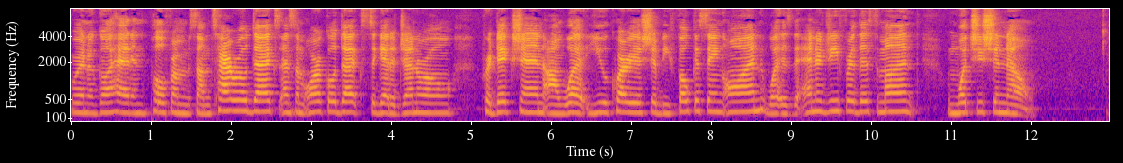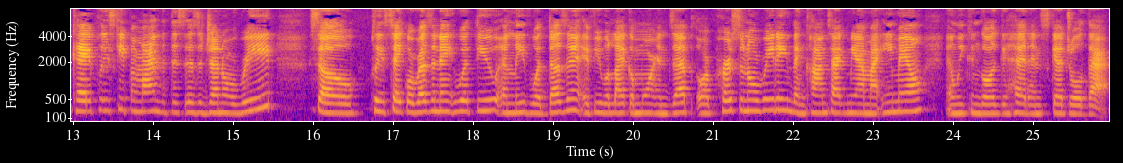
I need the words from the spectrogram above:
we're going to go ahead and pull from some tarot decks and some oracle decks to get a general prediction on what you Aquarius should be focusing on, what is the energy for this month, and what you should know. Okay, please keep in mind that this is a general read so please take what resonates with you and leave what doesn't. If you would like a more in-depth or personal reading, then contact me at my email and we can go ahead and schedule that.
